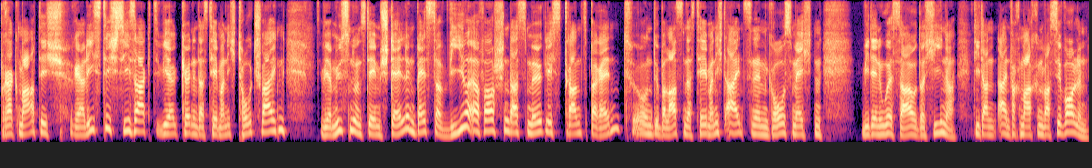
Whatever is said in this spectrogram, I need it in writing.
pragmatisch realistisch. Sie sagt, wir können das Thema nicht totschweigen. Wir müssen uns dem stellen. Besser wir erforschen das möglichst transparent und überlassen das Thema nicht einzelnen Großmächten wie den USA oder China, die dann einfach machen, was sie wollen.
